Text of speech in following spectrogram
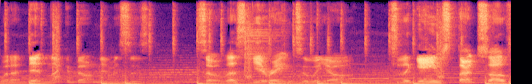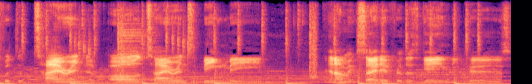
what I didn't like about Nemesis. So let's get right into it, y'all. So the game starts off with the tyrant of all tyrants being made. And I'm excited for this game because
